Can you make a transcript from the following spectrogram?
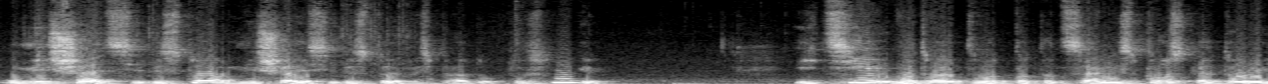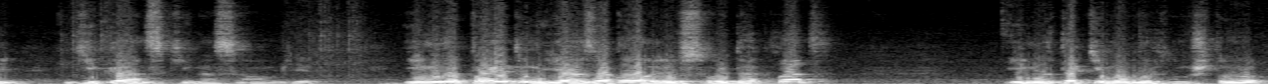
уменьшать себестоимость, уменьшая себестоимость продукта услуги, идти вот в этот вот потенциальный спрос, который гигантский на самом деле. Именно поэтому я заглавлю свой доклад именно таким образом, что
